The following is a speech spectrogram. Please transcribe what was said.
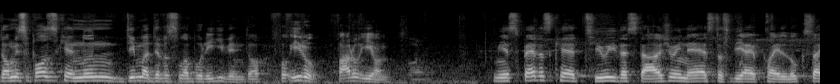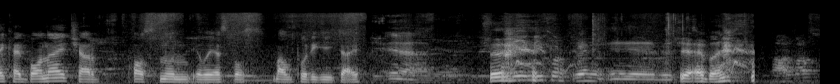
Do mi supposas ke nun Dima devas laborigi vin, do iru, faru ion. Mi esperas ke tiuj vestaĵoj ne estas viaj plej luksaj kaj bonai, char post nun ili estos malpurigitaj. Yeah, yeah. mi, mi forprenu, eh, yeah, eble. Parvas?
